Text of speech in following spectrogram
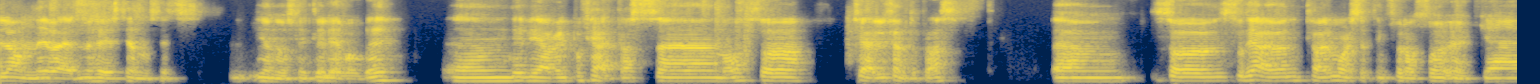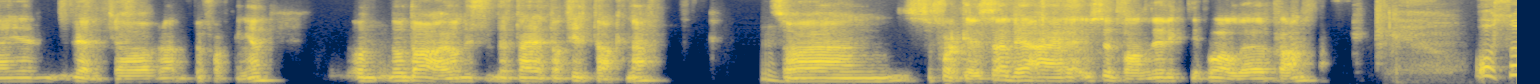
landene i verden med høyest gjennomsnittlig levealder. Um, vi er vel på fjerdeplass uh, nå, så fjerde- eller femteplass. Um, så, så, det er jo en klar målsetting for oss å øke levetida av befolkningen. Og, og da er jo disse, dette er et av tiltakene. Mm. Så, så folkehelse det er usedvanlig viktig på alle plan. Også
